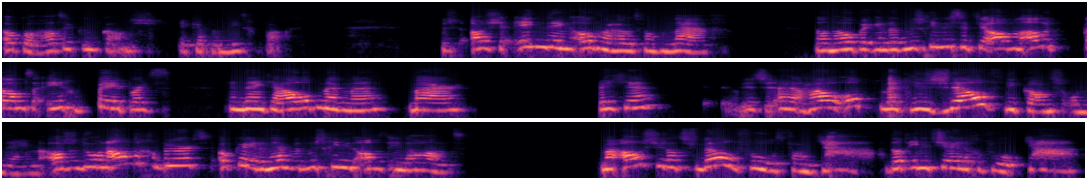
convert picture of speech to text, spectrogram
Ook al had ik een kans. Ik heb hem niet gepakt. Dus als je één ding overhoudt van vandaag, dan hoop ik, en dat misschien zit je al van alle kanten ingepeperd. En denk je, hou op met me. Maar, weet je, dus, uh, hou op met jezelf die kans opnemen. Als het door een ander gebeurt, oké, dan hebben we het misschien niet altijd in de hand. Maar als je dat wel voelt van, ja, dat initiële gevoel, ja,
